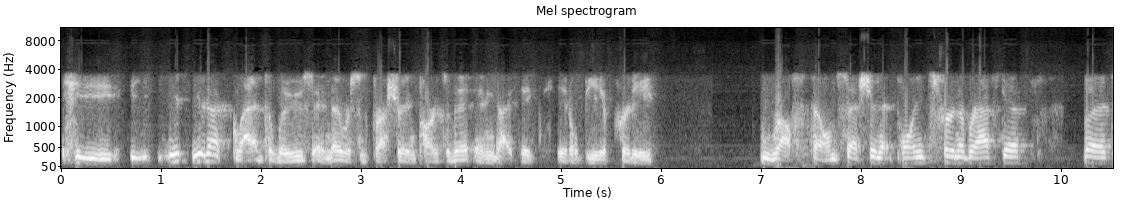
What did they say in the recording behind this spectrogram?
he, he, you're not glad to lose, and there were some frustrating parts of it, and I think it'll be a pretty rough film session at points for Nebraska. But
